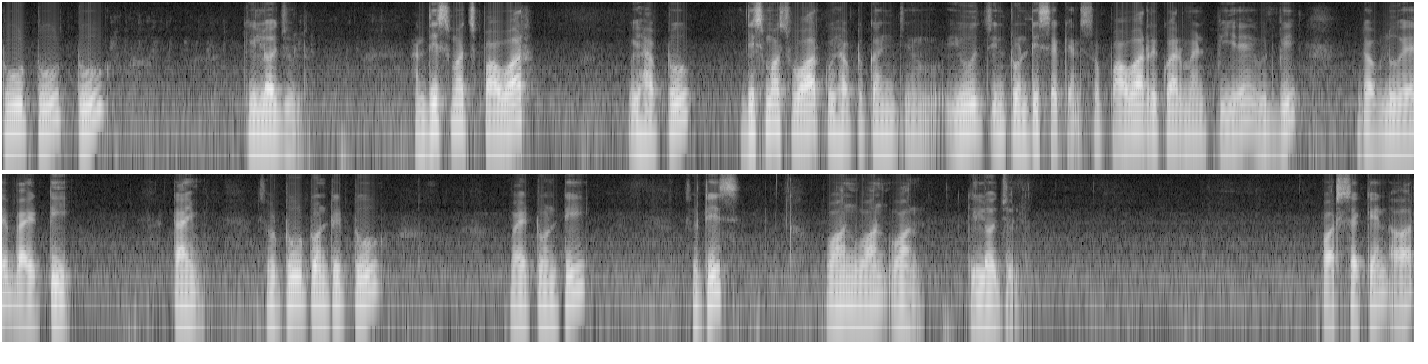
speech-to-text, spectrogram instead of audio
222 kilojoule and this much power we have to this much work we have to use in 20 seconds. So, power requirement P A would be W A by T time. So, 222 by 20 so it is 111 kilojoule per second or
